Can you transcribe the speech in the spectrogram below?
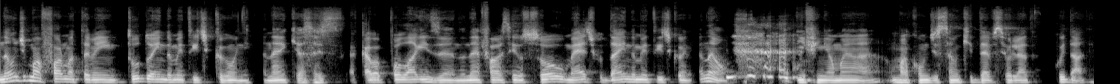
não de uma forma também tudo é endometrite crônica, né? Que às vezes acaba polarizando, né? Fala assim, eu sou o médico da endometrite crônica. Não. Enfim, é uma, uma condição que deve ser olhada com cuidado.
